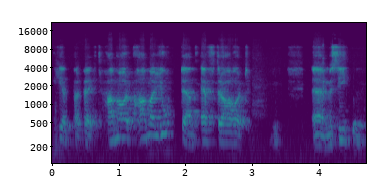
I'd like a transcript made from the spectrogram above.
Helt perfekt. Han har, han har gjort den efter att ha hört eh, musiken.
